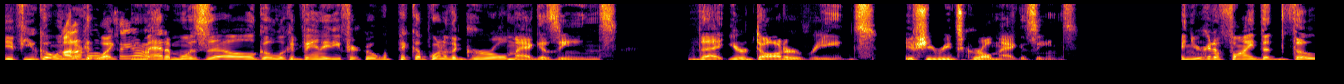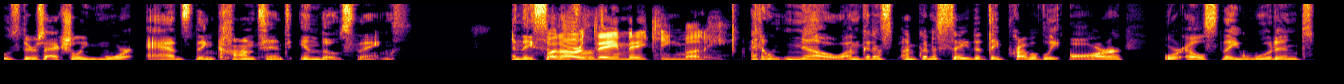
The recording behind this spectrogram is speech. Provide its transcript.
If you go and look at like what they are. Mademoiselle, go look at Vanity Fair, go pick up one of the girl magazines that your daughter reads if she reads girl magazines. And you're going to find that those, there's actually more ads than content in those things. And they sell But are for- they making money? I don't know. I'm gonna I'm gonna say that they probably are, or else they wouldn't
